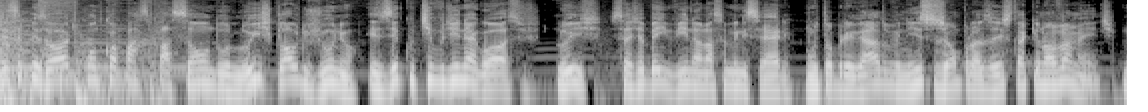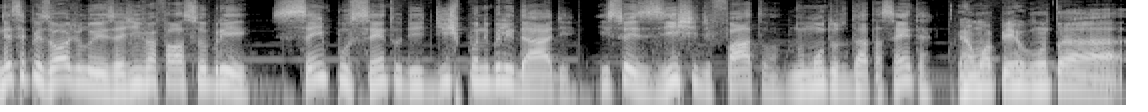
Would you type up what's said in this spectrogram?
Nesse episódio, conto com a participação do Luiz Cláudio Júnior, executivo de negócios. Luiz, seja bem-vindo à nossa minissérie. Muito obrigado, Vinícius. É um prazer estar aqui novamente. Nesse episódio, Luiz, a gente vai falar sobre 100% de disponibilidade. Isso existe de fato no mundo do data center? É uma pergunta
